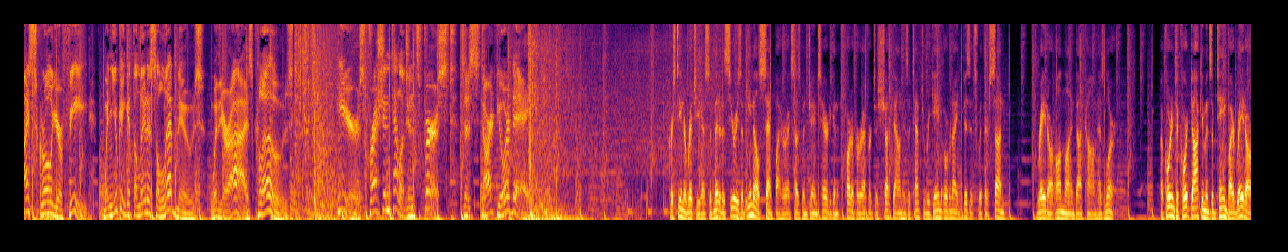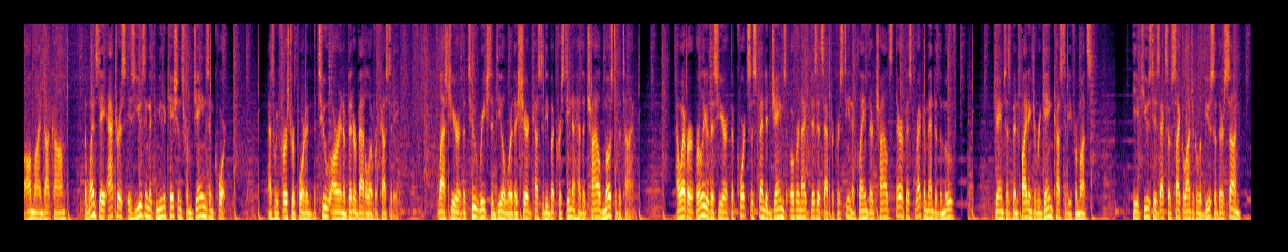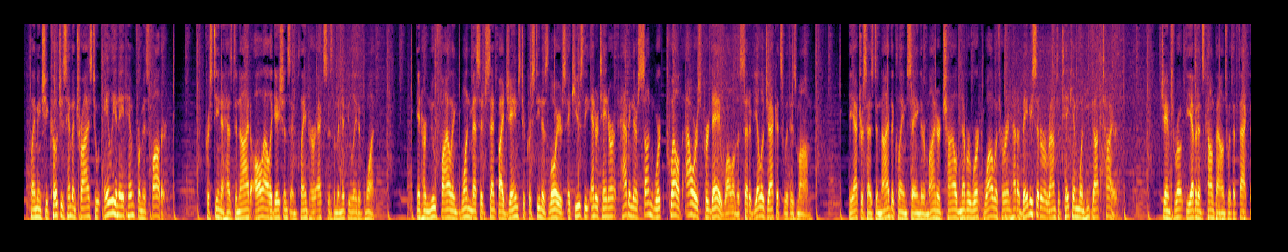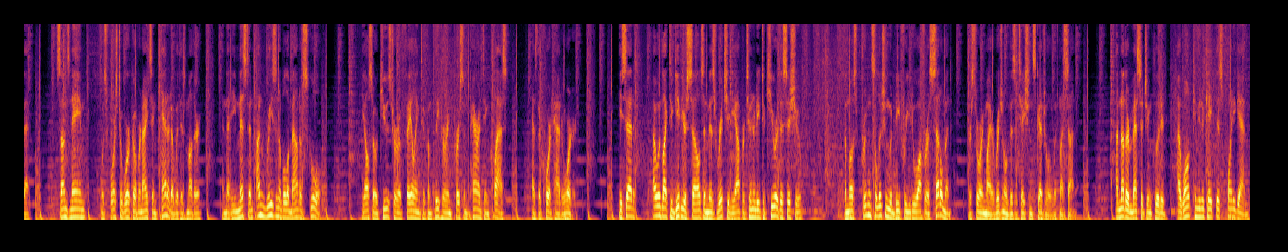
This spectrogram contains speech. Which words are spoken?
Why scroll your feed when you can get the latest celeb news with your eyes closed? Here's fresh intelligence first to start your day. Christina Ricci has submitted a series of emails sent by her ex-husband James Heerdegen as part of her effort to shut down his attempt to regain overnight visits with their son, RadarOnline.com has learned. According to court documents obtained by RadarOnline.com, the Wednesday actress is using the communications from James in court. As we first reported, the two are in a bitter battle over custody. Last year, the two reached a deal where they shared custody, but Christina had the child most of the time. However, earlier this year, the court suspended James' overnight visits after Christina claimed their child's therapist recommended the move. James has been fighting to regain custody for months. He accused his ex of psychological abuse of their son, claiming she coaches him and tries to alienate him from his father. Christina has denied all allegations and claimed her ex is the manipulative one. In her new filing, one message sent by James to Christina's lawyers accused the entertainer of having their son work 12 hours per day while on the set of Yellowjackets with his mom. The actress has denied the claim, saying their minor child never worked while with her and had a babysitter around to take him when he got tired. James wrote the evidence compounds with the fact that son's name was forced to work overnights in Canada with his mother, and that he missed an unreasonable amount of school. He also accused her of failing to complete her in person parenting class, as the court had ordered. He said, I would like to give yourselves and Ms. Ricci the opportunity to cure this issue. The most prudent solution would be for you to offer a settlement, restoring my original visitation schedule with my son. Another message included, I won't communicate this point again.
